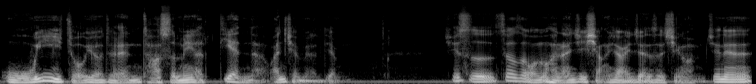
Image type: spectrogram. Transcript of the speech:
五亿左右的人他是没有电的，完全没有电。其实这是我们很难去想象一件事情啊。今天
